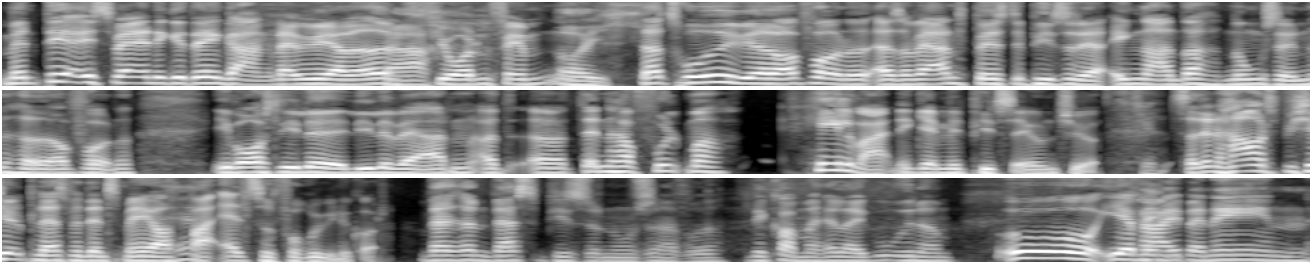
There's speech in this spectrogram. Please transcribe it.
Men der i Svanike dengang, da vi har været Der- Øj. 14-15, der troede vi, vi havde opfundet altså verdens bedste pizza der. Ingen andre nogensinde havde opfundet i vores lille, lille verden. Og, og den har fulgt mig hele vejen igennem et pizza-eventyr. Så den har en speciel plads, men den smager også Ja. bare altid forrygende godt. hvad er så den værste pizza, du nogensinde har fået? Det kommer man heller ikke udenom. Åh, oh, jamen, Kaj, banan.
